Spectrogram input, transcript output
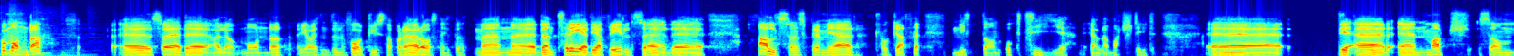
På måndag eh, så är det, eller måndag, jag vet inte när folk lyssnar på det här avsnittet, men eh, den 3 april så är det allsvensk premiär klockan 19.10, jävla matchtid. Eh, det är en match som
